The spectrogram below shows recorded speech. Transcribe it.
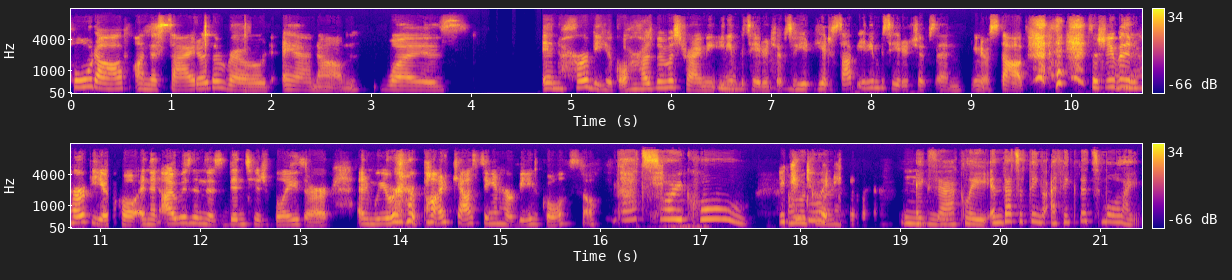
pulled off on the side of the road and um, was in her vehicle. Her husband was driving, eating mm-hmm. potato chips. So he, he, had to stop eating potato chips and, you know, stop. so she was in mm-hmm. her vehicle. And then I was in this vintage blazer and we were podcasting in her vehicle. So that's so cool. You can oh do God. it anywhere. Mm-hmm. Exactly. And that's the thing. I think that's more like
